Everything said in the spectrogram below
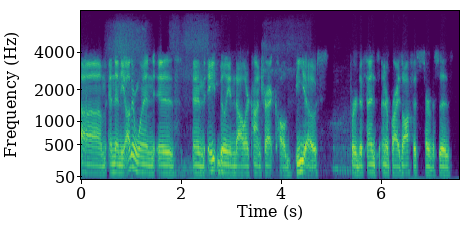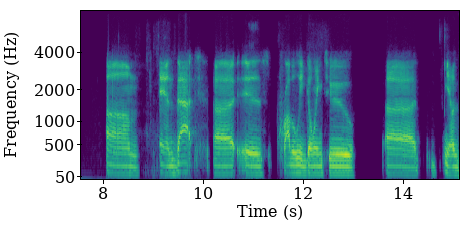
Um, and then the other one is an eight billion dollar contract called DEOS for Defense Enterprise Office Services, um, and that uh, is probably going to uh, you know,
